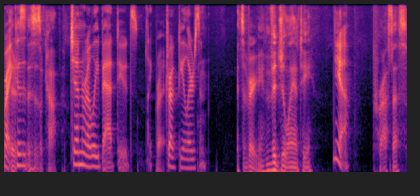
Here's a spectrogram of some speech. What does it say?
Right, because this is a cop. generally bad dudes, like Right. drug dealers and It's a very vigilante yeah. process.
